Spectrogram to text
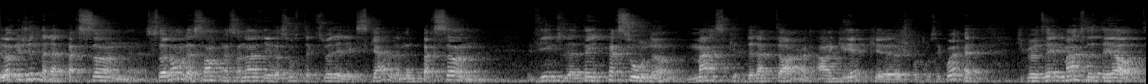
l'origine de la personne, selon le Centre national des ressources textuelles et lexicales, le mot personne vient du latin persona, masque de l'acteur, en grec, euh, je ne sais pas trop c'est quoi, qui veut dire masque de théâtre.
